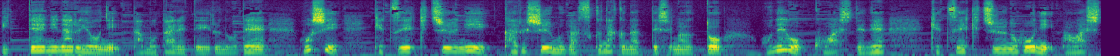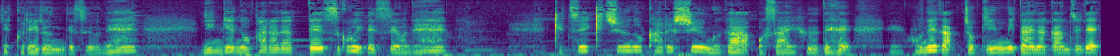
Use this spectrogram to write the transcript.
一定になるように保たれているのでもし血液中にカルシウムが少なくなってしまうと骨を壊してね血液中の方に回してくれるんですよね。人間の体ってすごいですよね。血液中のカルシウムがお財布で、え骨が貯金みたいな感じで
